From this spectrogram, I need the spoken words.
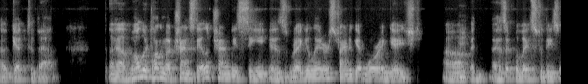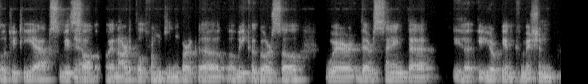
uh, get to that. Uh, while we're talking about trends, the other trend we see is regulators trying to get more engaged. Mm. And as it relates to these OTT apps, we yeah. saw an article from Bloomberg a week ago or so where they're saying that the European Commission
